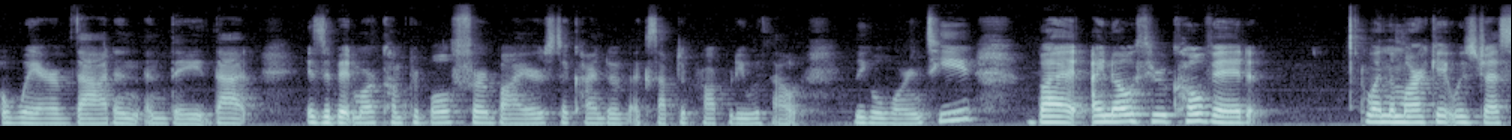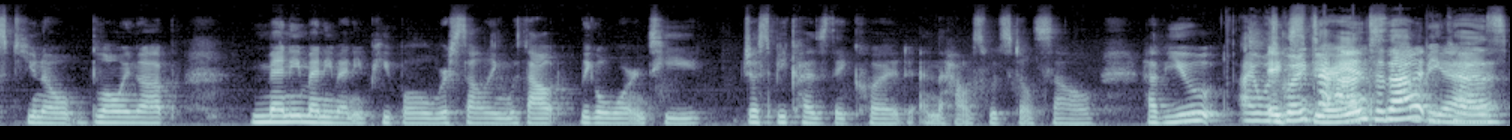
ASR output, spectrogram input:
aware of that and, and they that is a bit more comfortable for buyers to kind of accept a property without legal warranty but i know through covid when the market was just you know blowing up many many many people were selling without legal warranty just because they could and the house would still sell have you I was going to add to that Yeah. because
